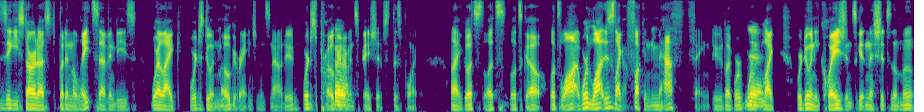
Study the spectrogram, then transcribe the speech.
Ziggy Stardust, but in the late seventies, where like we're just doing Moog arrangements now, dude. We're just programming spaceships at this point. Like let's let's let's go. Let's launch. We're lo- this is like a fucking math thing, dude. Like we're we're Yeah. like we're doing equations, getting this shit to the moon.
